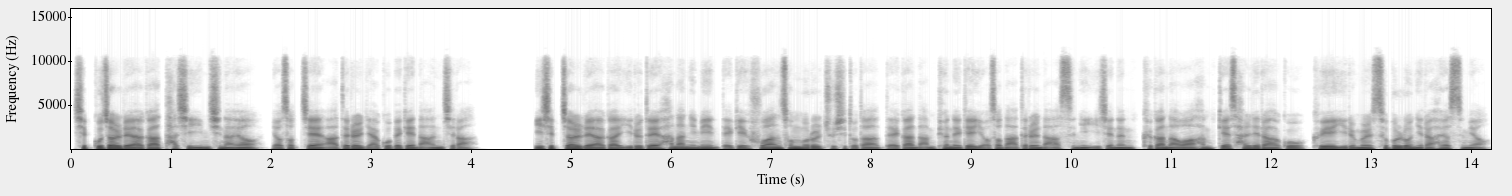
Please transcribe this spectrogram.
19절 레아가 다시 임신하여 여섯째 아들을 야곱에게 낳은지라. 20절 레아가 이르되 하나님이 내게 후한 선물을 주시도다 내가 남편에게 여섯 아들을 낳았으니 이제는 그가 나와 함께 살리라 하고 그의 이름을 스불론이라 하였으며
